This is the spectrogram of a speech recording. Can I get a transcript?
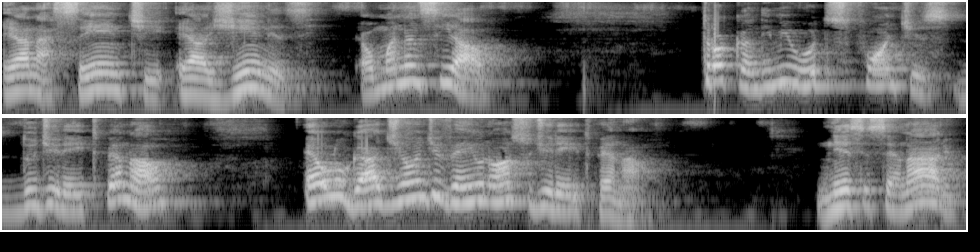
é a nascente, é a gênese, é o manancial. Trocando em miúdos, fontes do direito penal é o lugar de onde vem o nosso direito penal. Nesse cenário,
